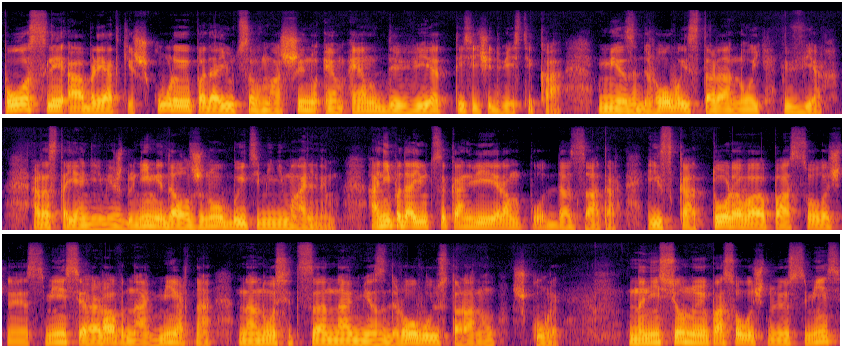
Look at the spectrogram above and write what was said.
После обрядки шкуры подаются в машину ММ2200К междровой стороной вверх. Расстояние между ними должно быть минимальным. Они подаются конвейером под дозатор, из которого посолочная смесь равномерно наносится на междровую сторону шкуры. Нанесенную посолочную смесь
